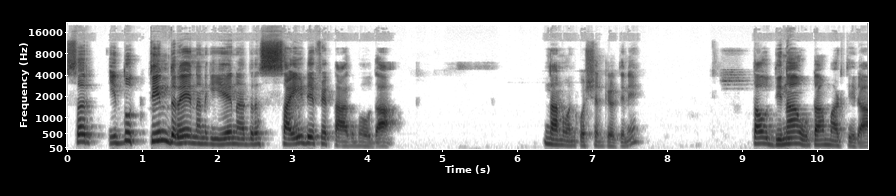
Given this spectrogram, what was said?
sir ಇದು ತಿಂದರೆ ನನಗೆ ಏನಾದರೂ ಸೈಡ್ ಎಫೆಕ್ಟ್ ಆಗಬಹುದಾ? ನಾನು ಒಂದು ಕ್ವಶನ್ ಕೇಳ್ತೀನಿ. ತಾವು ದಿನ ಊಟ ಮಾಡ್ತೀರಾ?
